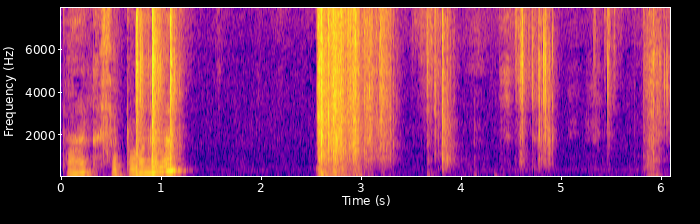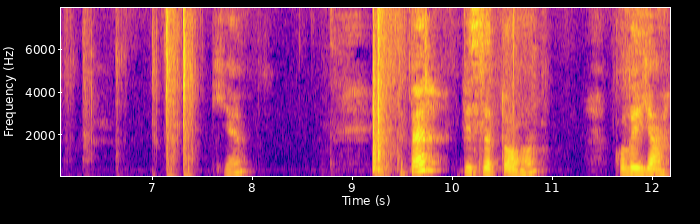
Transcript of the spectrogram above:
Так, заповнила. Є. Тепер, після того, коли я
